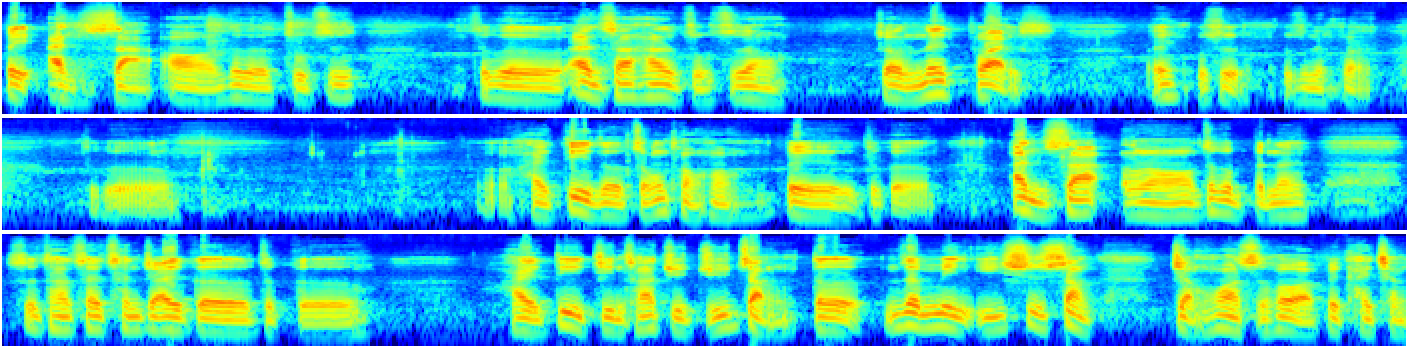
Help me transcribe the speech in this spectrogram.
被暗杀哦，这个组织这个暗杀他的组织啊叫 Net Price，哎，不是不是 Net Price，这个呃海地的总统哈被这个暗杀哦，这个本来是他在参加一个这个。海地警察局局长的任命仪式上讲话时候啊，被开枪，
